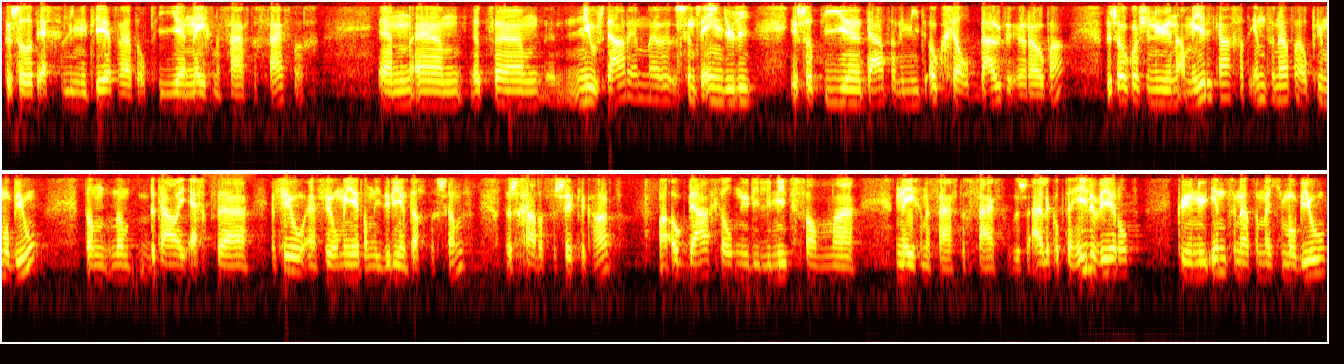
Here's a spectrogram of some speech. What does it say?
Dus dat het echt gelimiteerd werd op die 59,50. Eh, en um, het um, nieuws daarin uh, sinds 1 juli is dat die uh, datalimiet ook geldt buiten Europa. Dus ook als je nu in Amerika gaat internetten op je mobiel... dan, dan betaal je echt veel en veel meer dan die 83 cent. Dus gaat het verschrikkelijk hard. Maar ook daar geldt nu die limiet van 59,50. Dus eigenlijk op de hele wereld kun je nu internetten met je mobiel...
